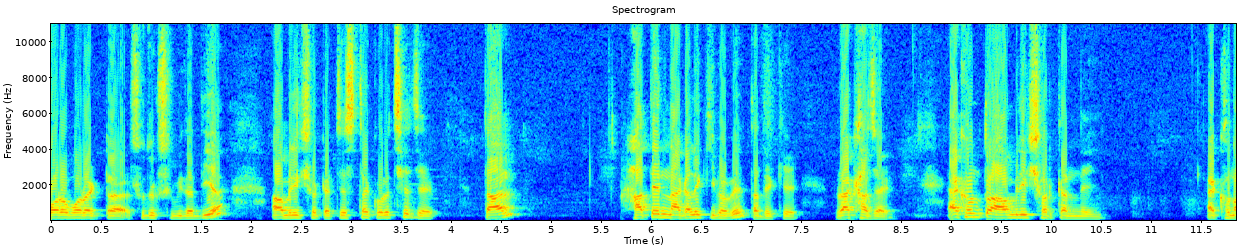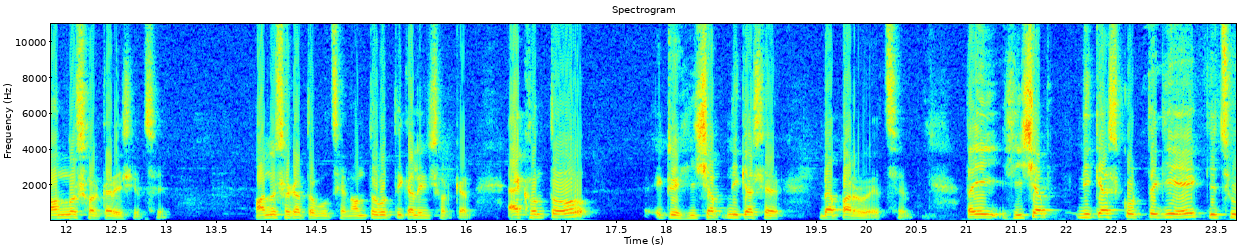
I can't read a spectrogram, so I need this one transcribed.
বড় বড় একটা সুযোগ সুবিধা দিয়ে আওয়ামী লীগ সরকার চেষ্টা করেছে যে তার হাতের নাগালে কীভাবে তাদেরকে রাখা যায়। এখন তো আওয়ামী লীগ সরকার নেই। এখন অন্য সরকার এসেছে। অন্য সরকার তো বলছেন, অন্তর্বর্তীকালীন সরকার। এখন তো একটু হিসাব নিকাশের ব্যাপার রয়েছে। তাই হিসাব নিকাশ করতে গিয়ে কিছু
